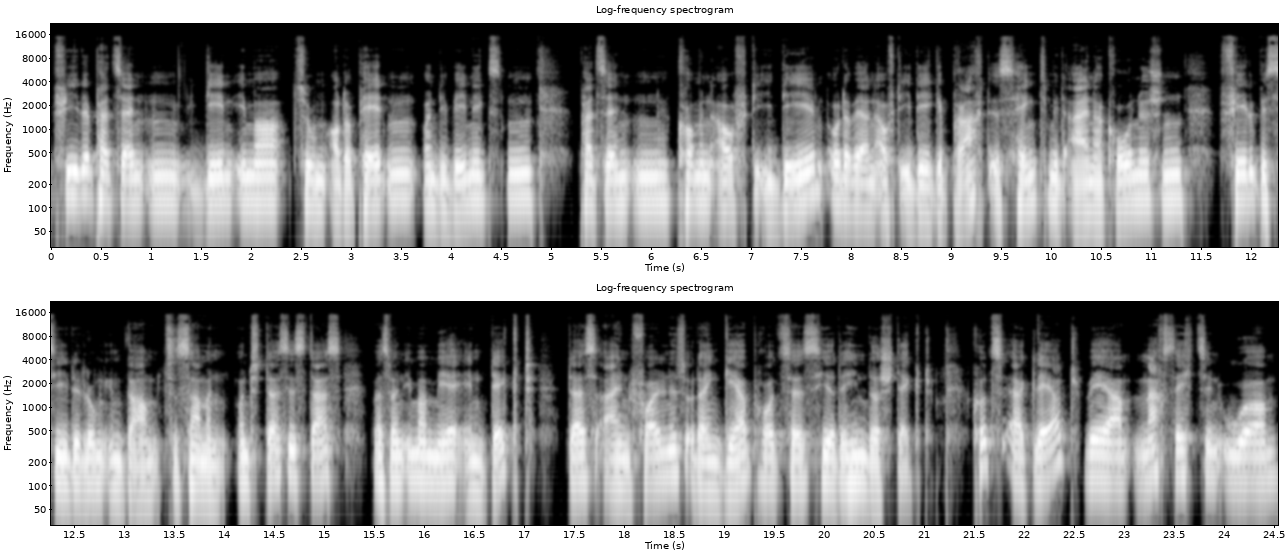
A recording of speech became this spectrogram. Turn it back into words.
viele Patienten gehen immer zum Orthopäden und die wenigsten Patienten kommen auf die Idee oder werden auf die Idee gebracht, es hängt mit einer chronischen Fehlbesiedelung im Darm zusammen. Und das ist das, was man immer mehr entdeckt, dass ein Fäulnis- oder ein Gärprozess hier dahinter steckt. Kurz erklärt, wer nach 16 Uhr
